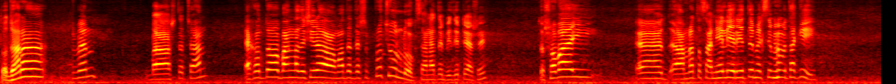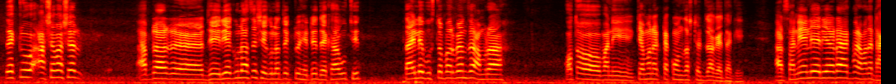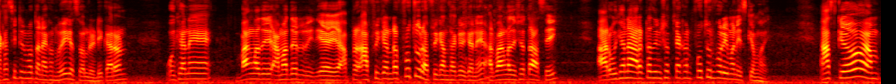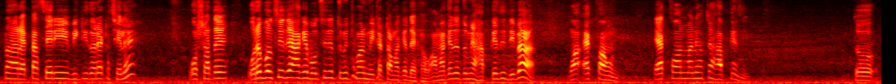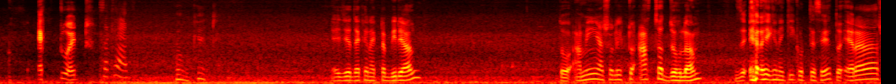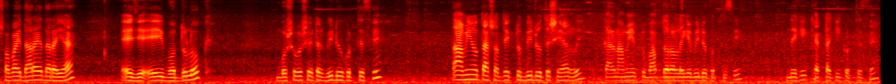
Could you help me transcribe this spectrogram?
তো যারা আসবেন বা আসতে চান, এখন তো বাংলাদেশিরা আমাদের দেশে প্রচুর লোক সানাতে ভিজিটে আসে। তো সবাই আমরা তো সানিহালি এরিয়াতে ম্যাক্সিমামে থাকি। তো একটু আশেপাশের আপনার যে এরিয়াগুলো আছে সেগুলোতে একটু হেঁটে দেখা উচিত। তাইলে বুঝতে পারবেন যে আমরা কত মানে কেমন একটা কনজাস্টেড জায়গায় থাকি। আর সানিয়ালি এরিয়াটা একবার আমাদের ঢাকা সিটির মতন এখন হয়ে গেছে অলরেডি কারণ ওইখানে বাংলাদেশ, আমাদের আপনার আফ্রিকানরা প্রচুর আফ্রিকান থাকে ওইখানে, আর বাংলাদেশে তো আছেই। আর ওইখানে আরেকটা জিনিস হচ্ছে এখন প্রচুর পরিমাণ স্ক্যাম হয়। আজকেও আপনার একটা সেরি বিক্রি করে একটা ছেলে, ওর সাথে ওরে বলছি যে আগে বলছি যে তুমি তোমার মিটারটা আমাকে দেখাও। আমাকে যে তুমি হাফ কেজি দিবা এক পাউন্ড এক পাউন্ড মানে হচ্ছে হাফ কেজি। তো একটু ওয়েট cat. এই যে দেখেন একটা বিড়াল। তো আমি আসলে একটু আশ্চর্য হলাম যে এরা এখানে কি করতেছে? তো এরা সবাই দাঁড়ায় দাঁড়াইয়া এই যে এই ভদ্রলোক বসে বসে এটার ভিডিও করতেছে। তা আমিও তার সাথে একটু ভিডিওতে শেয়ার হই, কারণ আমি একটু ভাব ধরার লেগে ভিডিও করতেছি। দেখি ক্যাটটা কি করতেছে।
